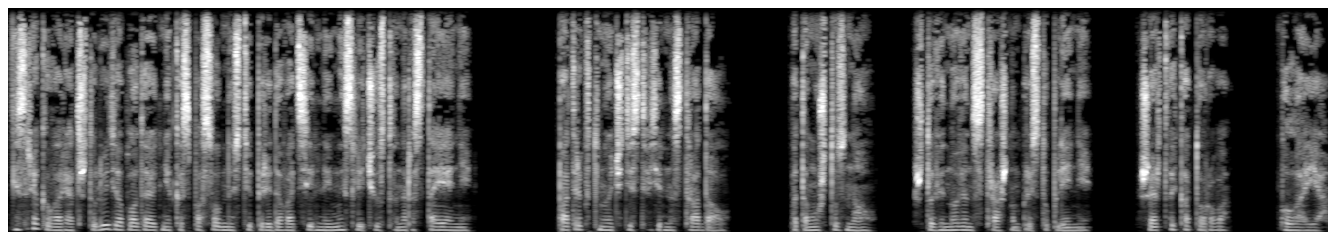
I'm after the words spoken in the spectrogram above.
не зря говорят, что люди обладают некой способностью передавать сильные мысли и чувства на расстоянии. Патрик в ту ночь действительно страдал, потому что знал, что виновен в страшном преступлении, жертвой которого была я.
